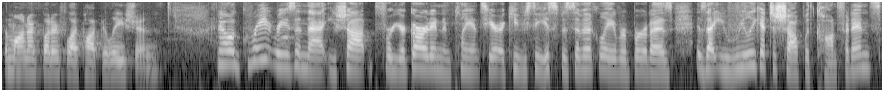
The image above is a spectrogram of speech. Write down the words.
the monarch butterfly population. Now, a great reason that you shop for your garden and plants here at QVC, specifically Roberta's, is that you really get to shop with confidence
